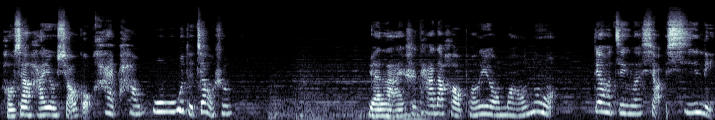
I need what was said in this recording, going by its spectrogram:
好像还有小狗害怕呜呜的叫声。原来是他的好朋友毛诺掉进了小溪里。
